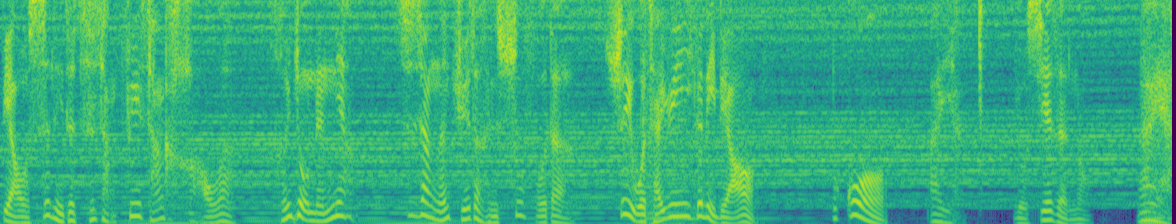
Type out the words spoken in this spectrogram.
表示你的磁场非常好啊，很有能量，是让人觉得很舒服的，所以我才愿意跟你聊。不过哎呀，有些人哦，哎呀，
